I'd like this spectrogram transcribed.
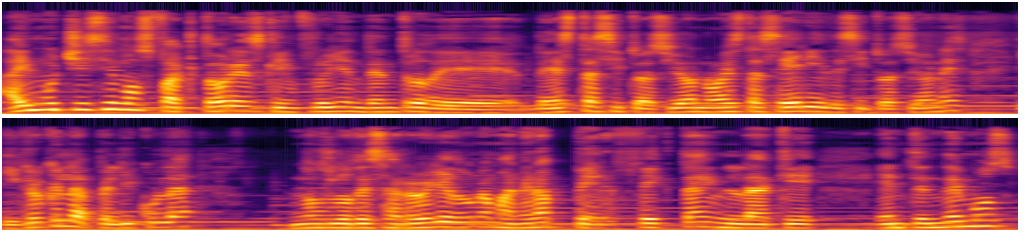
hay muchísimos factores que influyen dentro de, esta situación o esta serie de situaciones. Y creo que la película nos lo desarrolla de una manera perfecta en la que entendemos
